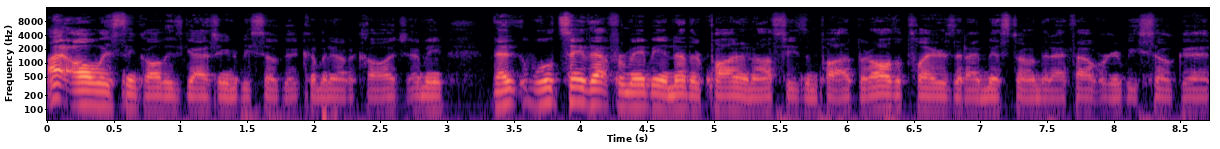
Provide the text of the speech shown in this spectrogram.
I always think all these guys are going to be so good coming out of college. I mean, that we'll save that for maybe another pod, an off-season pod. But all the players that I missed on that I thought were going to be so good.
